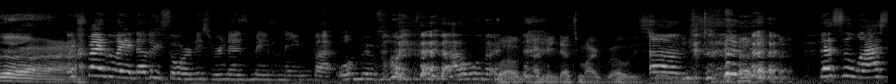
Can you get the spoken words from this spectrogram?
Ah. Which, by the way, another thorn is Renesmee's name, but we'll move on from that one. well, I mean, that's my rose. so Um. That's the last,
